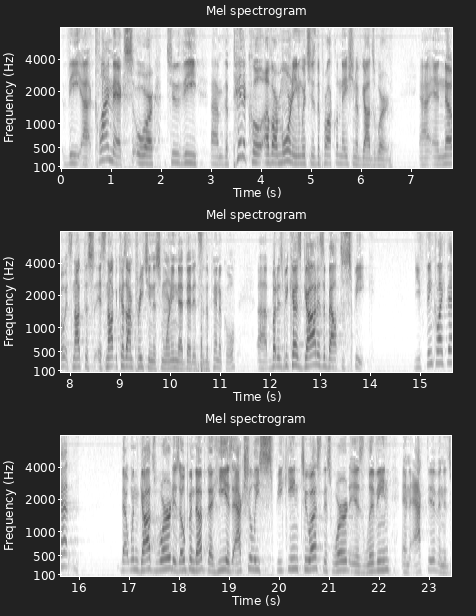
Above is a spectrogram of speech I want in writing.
the uh, climax or to the um, the pinnacle of our morning, which is the proclamation of God's word. Uh, and no, it's not, this, it's not because I'm preaching this morning that, that it's the pinnacle, uh, but it's because God is about to speak. Do you think like that? That when God's word is opened up, that He is actually speaking to us. This word is living and active, and it's,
